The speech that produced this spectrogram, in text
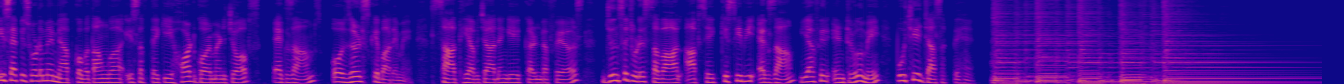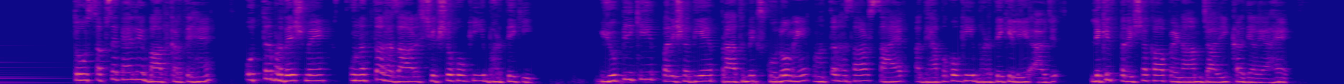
इस एपिसोड में मैं आपको बताऊँगा इस हफ़्ते की हॉट गवर्नमेंट जॉब्स, एग्ज़ाम्स और रिजल्ट्स के बारे में। साथ ही आप जानेंगे करंट अफेयर्स, जिनसे जुड़े सवाल आपसे किसी भी एग्ज़ाम या फिर इंटरव्यू में पूछे जा सकते हैं। तो सबसे पहले बात करते हैं उत्तर प्रदेश में उनहत्तर हज़ार शिक्षकों की भर्ती की। यूपी के परिषदीय प्राथमिक स्कूलों में उनहत्तर हज़ार सहायक अध्यापकों की भर्ती के लिए आयोजित लिखित परीक्षा का परिणाम जारी कर दिया गया है।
